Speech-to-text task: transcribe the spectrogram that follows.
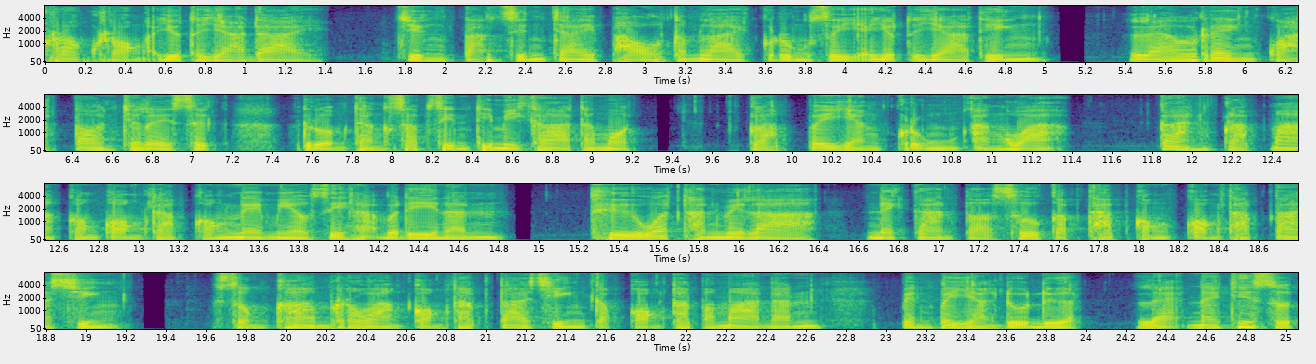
ครอบครองอยุธยาได้ จึงตัดสินใจเผาทำลายกรุงศรีอยุธยาทิ้ง แล้วเร่งกวาดต้อนเฉลยศึก รวมทั้งทรัพย์สินที่มีค่าทั้งหมด กลับไปยังกรุงอังวะ การกลับมาของกองทัพของเนเมียวสิหบดีนั้น ถือว่าทันเวลาในการต่อสู้กับทัพของกองทัพต้าชิง สงครามระหว่างกองทัพต้าชิงกับกองทัพพม่านั้น เป็นไปอย่างดุเดือด และในที่สุด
